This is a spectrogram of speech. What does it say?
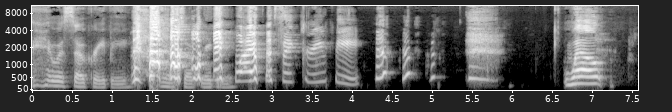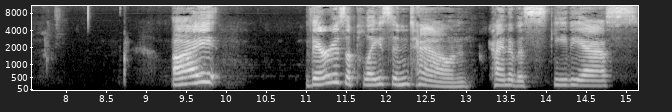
it was so creepy. Was so creepy. Why was it creepy? Well, I there is a place in town, kind of a skeevy ass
